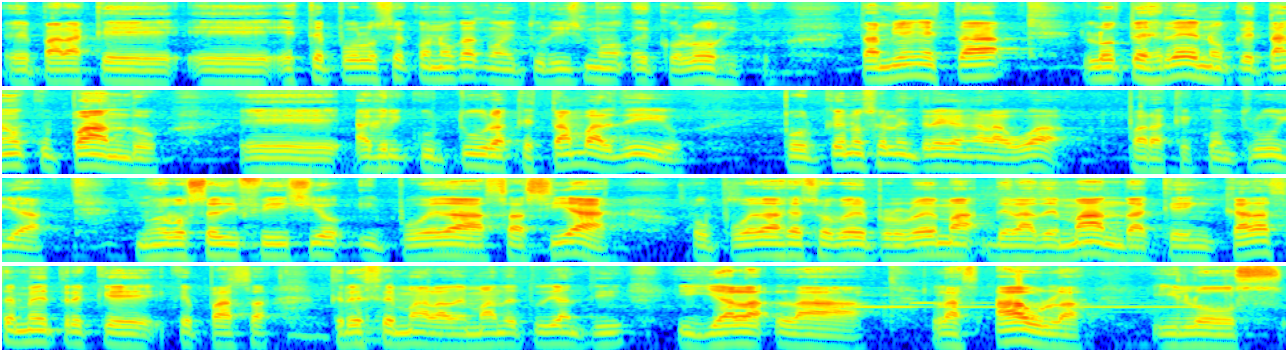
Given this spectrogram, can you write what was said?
eh, para que eh, este pueblo se conozca con el turismo ecológico. También está los terrenos que están ocupando eh, agricultura, que están baldíos. ¿Por qué no se le entregan a la UAP para que construya nuevos edificios y pueda saciar o pueda resolver el problema de la demanda, que en cada semestre que, pasa crece más la demanda estudiantil y ya la- la- las aulas y los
